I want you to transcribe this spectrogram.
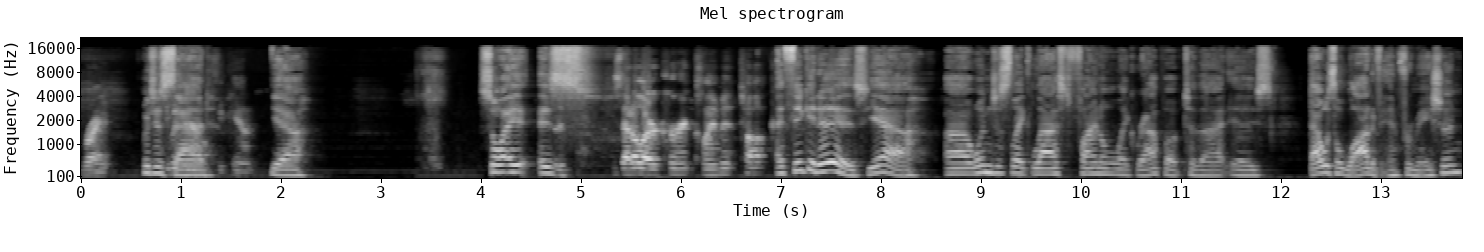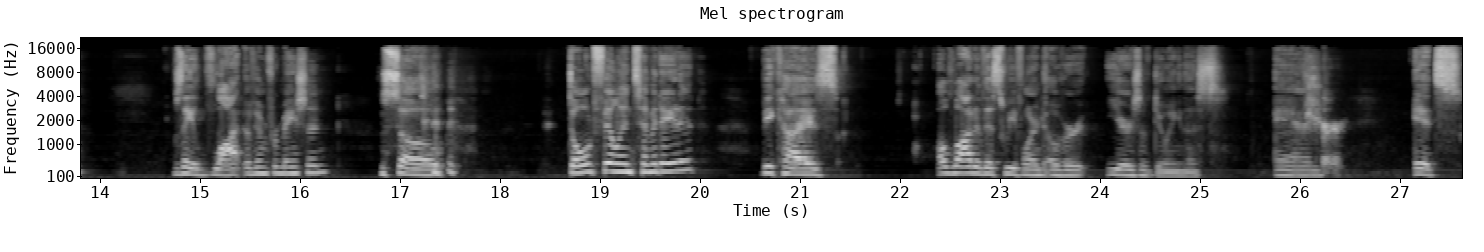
Right. which is sad. you can. Yeah. So I is Is that all our current climate talk? I think it is, yeah. Uh, one just like last final like wrap up to that is that was a lot of information. Was a lot of information. So don't feel intimidated because a lot of this we've learned over years of doing this. And Sure. it's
